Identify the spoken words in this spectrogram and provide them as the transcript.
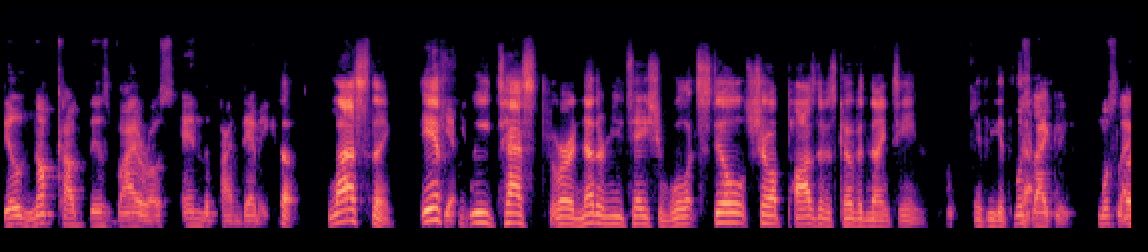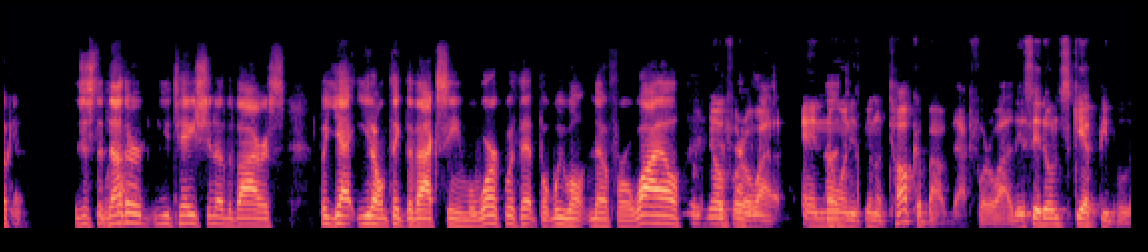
they'll knock out this virus and the pandemic. So, last thing if yeah. we test for another mutation, will it still show up positive as COVID 19 if you get the Most test? likely. Most likely. Okay. Just another mutation of the virus, but yet you don't think the vaccine will work with it, but we won't know for a while. No, for a while. And no one is going to talk about that for a while. They say don't scare people,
